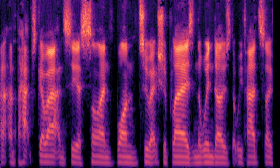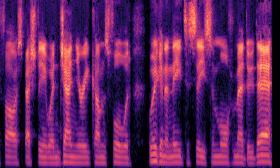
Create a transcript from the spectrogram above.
uh, and perhaps go out and see us sign one, two extra players in the windows that we've had so far, especially when January comes forward. We're going to need to see some more from Edu there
